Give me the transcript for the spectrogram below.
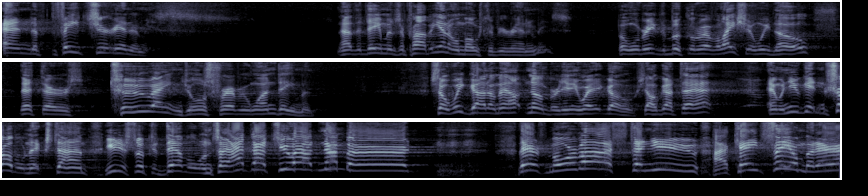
and defeat your enemies. Now, the demons are probably in on most of your enemies. But when we read the book of Revelation, we know that there's two angels for every one demon. So we got them outnumbered any way it goes. Y'all got that? And when you get in trouble next time, you just look at the devil and say, I got you outnumbered. There's more of us than you. I can't see them, but they're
